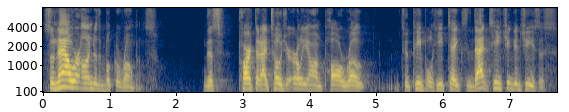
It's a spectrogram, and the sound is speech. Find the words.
So now we're on to the book of Romans. This part that I told you early on, Paul wrote to people, he takes that teaching of Jesus.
